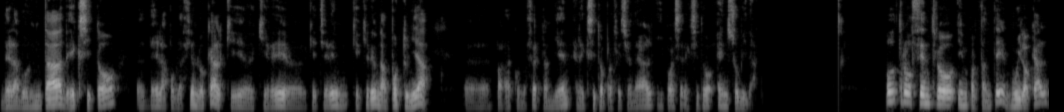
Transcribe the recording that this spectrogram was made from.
de la voluntad de éxito eh, de la población local que, quiere, que, quiere, que quiere una oportunidad para conocer también el éxito profesional y pues el éxito en su vida. Otro centro importante, muy local,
